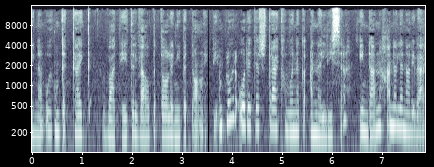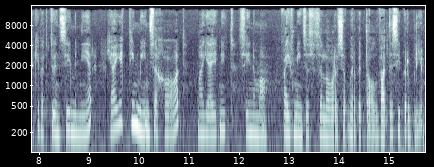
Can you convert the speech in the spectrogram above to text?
en dan ook om te kyk wat het hy wel betaal en nie betaal nie. Die employer auditors trek gewoonlik 'n analise en dan gaan hulle na die werkgewer toe en sê meneer, jy het 10 mense gehad, maar jy het net sê net maar 5 mense se salarisse oorbetaal. Wat is die probleem?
